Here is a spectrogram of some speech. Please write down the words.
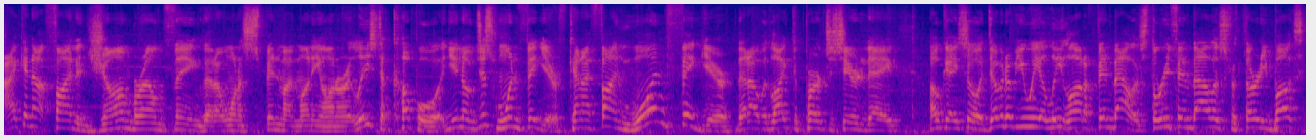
I cannot find a John Brown thing that I want to spend my money on or at least a couple, you know, just one figure. Can I find one figure that I would like to purchase here today Okay, so a WWE Elite lot of Finn Balor's. Three Finn Balor's for 30 bucks.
